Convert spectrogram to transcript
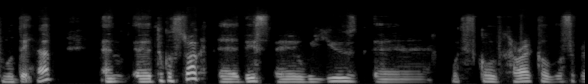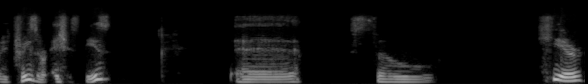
to what they have. And uh, to construct uh, this, we used what is called hierarchical well separated trees or HSTs. so here,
